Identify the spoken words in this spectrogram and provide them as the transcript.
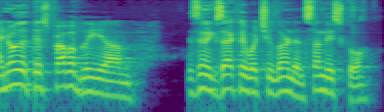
I know that this probably um, isn't exactly what you learned in Sunday school.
